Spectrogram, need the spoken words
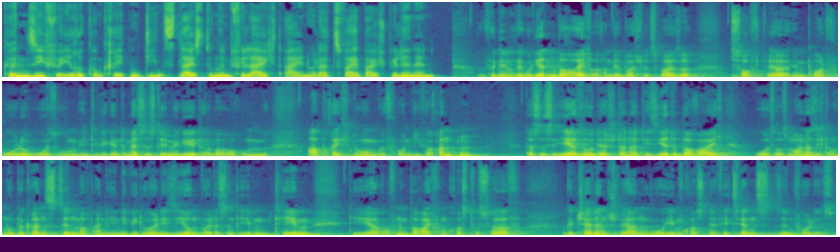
Können Sie für Ihre konkreten Dienstleistungen vielleicht ein oder zwei Beispiele nennen? Für den regulierten Bereich haben wir beispielsweise Software im Portfolio, wo es um intelligente Messsysteme geht, aber auch um Abrechnung von Lieferanten. Das ist eher so der standardisierte Bereich, wo es aus meiner Sicht auch nur begrenzt Sinn macht, eine Individualisierung, weil das sind eben Themen, die eher auf einem Bereich von Cost to Serve gechallenged werden, wo eben Kosteneffizienz sinnvoll ist.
